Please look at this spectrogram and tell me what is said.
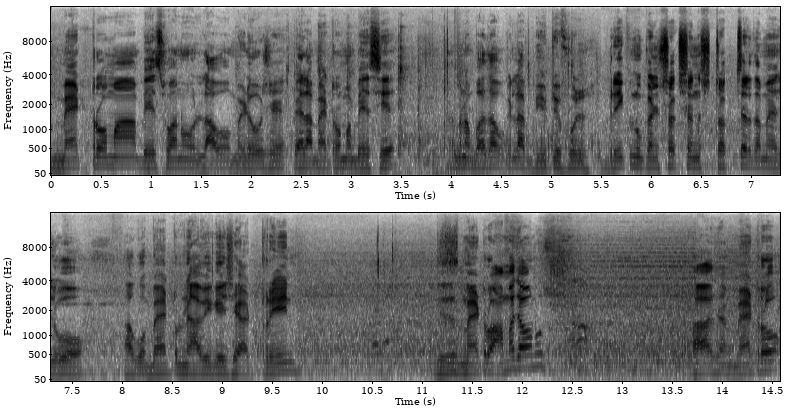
મેટ્રોમાં બેસવાનો લાવો મળ્યો છે. પહેલાં મેટ્રોમાં બેસીએ. તમને બતાવો કેટલા બ્યુટીફુલ બ્રિકનું કન્સ્ટ્રક્શન સ્ટ્રક્ચર તમે જુઓ. આખું મેટ્રોને આવી ગઈ છે આ ટ્રેન ધીસ ઇઝ મેટ્રો આમાં જવાનું? હા, છે મેટ્રો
